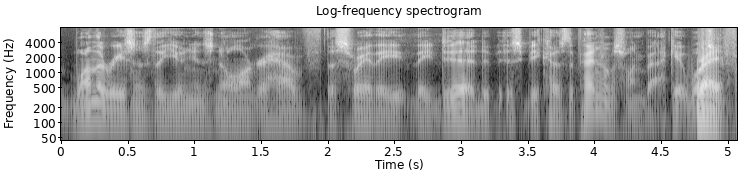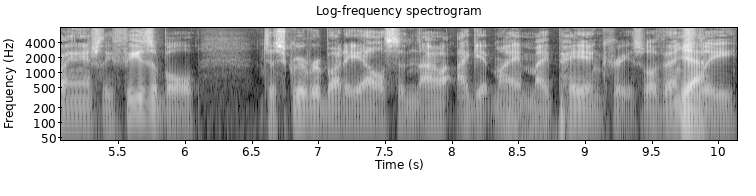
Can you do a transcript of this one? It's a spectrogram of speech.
one of the reasons the unions no longer have the sway they, they did is because the pendulum swung back. It wasn't Right. financially feasible to screw everybody else, and now I get my, my pay increase. Well, eventually,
